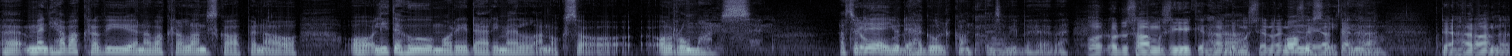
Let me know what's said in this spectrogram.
Eh, men de här vackra vyerna, vackra landskapen och, och lite humor i däremellan också. Och, och romansen. Alltså Jo, det är ju det här guldkanten som vi behöver. Och, och du sa musiken här, Ja. det måste jag nog ändå Och säga att musiken, den här, ja. den här eh,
